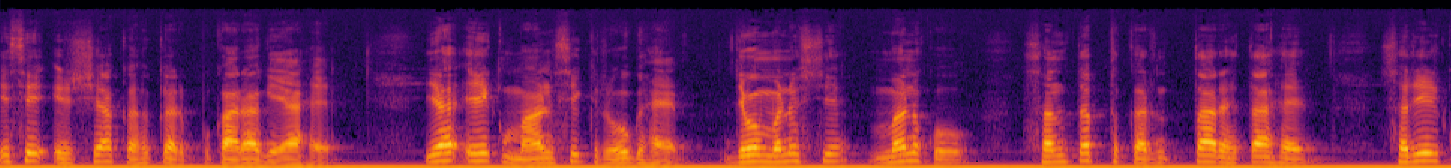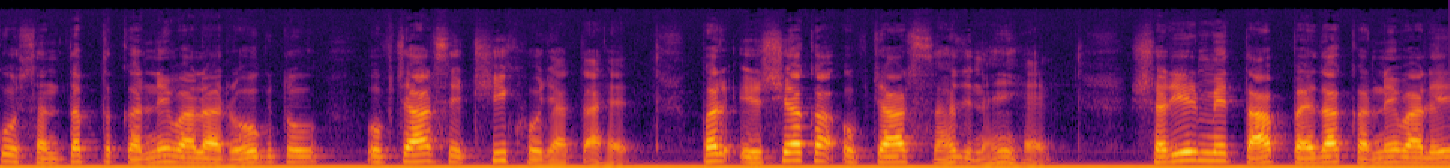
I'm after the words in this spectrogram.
इसे ईर्ष्या कहकर पुकारा गया है। यह एक मानसिक रोग है, जो मनुष्य मन को संतप्त करता रहता है। शरीर को संतप्त करने वाला रोग तो उपचार से ठीक हो जाता है, पर ईर्ष्या का उपचार सहज नहीं है। शरीर में ताप पैदा करने वाले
